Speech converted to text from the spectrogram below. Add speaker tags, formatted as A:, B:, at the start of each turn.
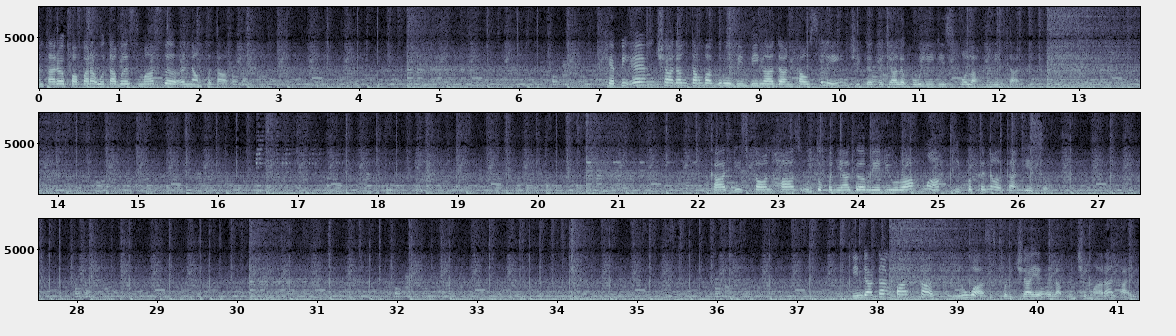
A: antara paparan utama semasa 6 petang. KPM cadang tambah guru bimbingan dan kaunseling jika gejala buli di sekolah meningkat. Kad diskaun khas untuk peniaga medium rahmah diperkenalkan esok. Tindakan pantas luas percaya elak pencemaran air.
